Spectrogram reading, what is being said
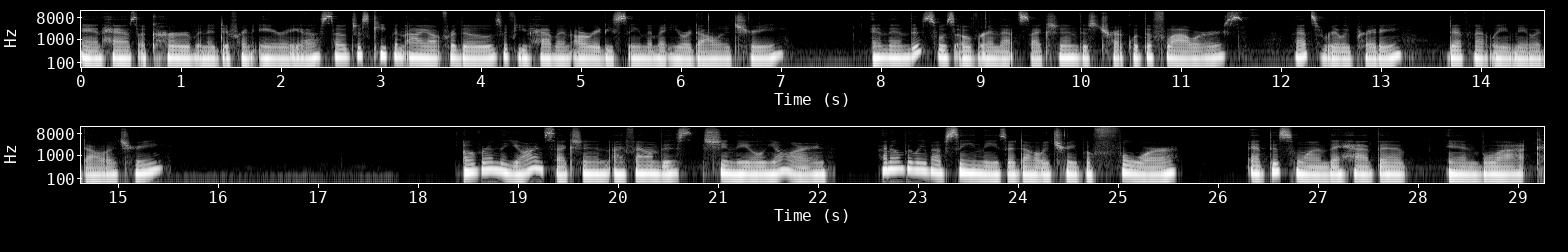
and has a curve in a different area. So just keep an eye out for those if you haven't already seen them at your Dollar Tree. And then this was over in that section, this truck with the flowers. That's really pretty. Definitely new at Dollar Tree. Over in the yarn section, I found this chenille yarn. I don't believe I've seen these at Dollar Tree before. At this one, they had them in black,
